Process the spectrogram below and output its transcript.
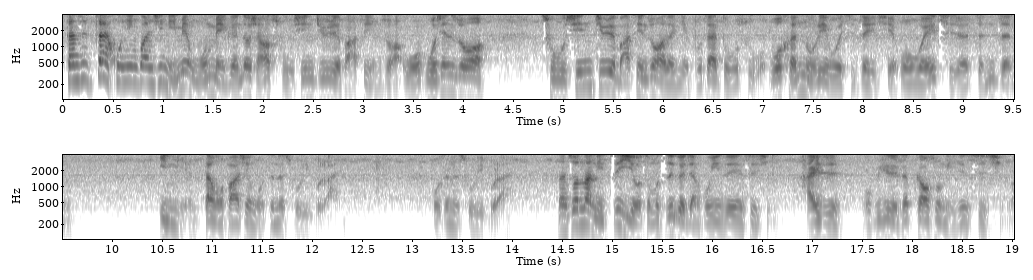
但是在婚姻关系里面，我们每个人都想要处心积虑的把事情做好。我我先说，处心积虑把事情做好的人也不在多数。我很努力维持这一切，我维持了整整一年，但我发现我真的处理不来，我真的处理不来。那说，那你自己有什么资格讲婚姻这件事情？孩子，我必须得再告诉你一件事情哦。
